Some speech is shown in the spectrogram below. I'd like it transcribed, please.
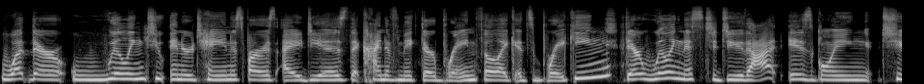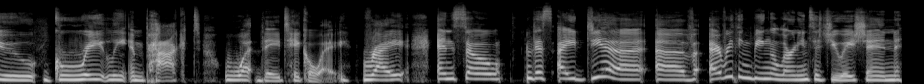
what they're willing to entertain as far as ideas that kind of make their brain feel like it's breaking, their willingness to do that is going to greatly impact what they take away, right? And so, this idea of everything being a learning situation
